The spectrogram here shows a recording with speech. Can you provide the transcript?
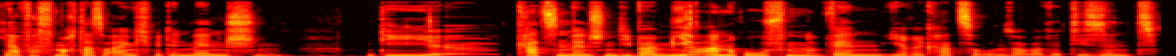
Ja, was macht das eigentlich mit den Menschen? Die äh, Katzenmenschen, die bei mir anrufen, wenn ihre Katze unsauber wird, die sind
